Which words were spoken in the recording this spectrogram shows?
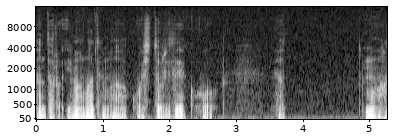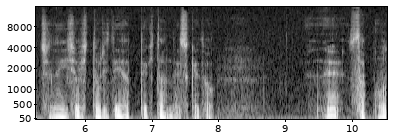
あなんだろう今までまあこう一人でこうもう8年以上一人でやってきたんですけどねサポー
